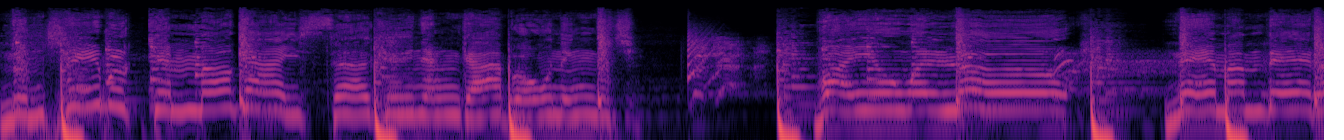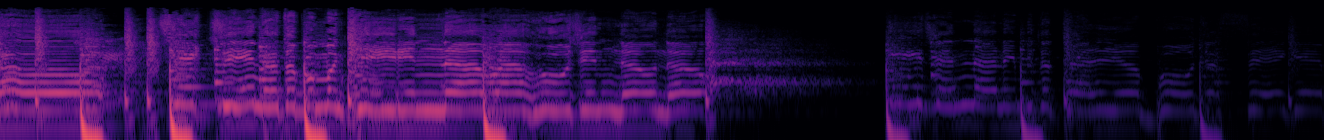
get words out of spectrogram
눈치 있어 그냥 가보는 거지 와요 왈로 내 맘대로 직진하다 보면 길이 나와 후진 no no 이제 날 믿어 달려보자 세게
